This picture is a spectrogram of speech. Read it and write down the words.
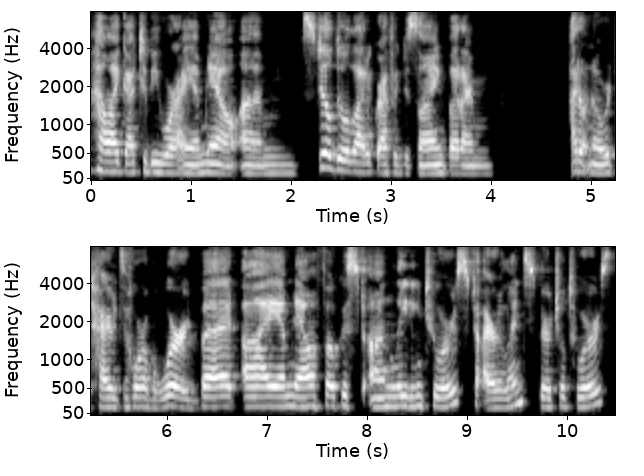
how I got to be where I am now. Um, still do a lot of graphic design, but I'm, I don't know, retired is a horrible word, but I am now focused on leading tours to Ireland, spiritual tours.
